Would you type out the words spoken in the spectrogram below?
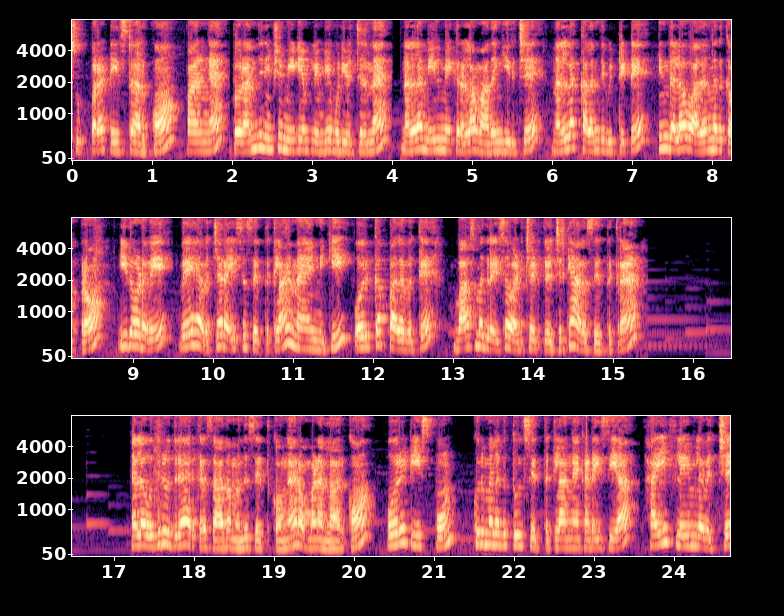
சூப்பரா டேஸ்டா இருக்கும். பாருங்க இப்போ ஒரு அஞ்சு நிமிஷம் மீடியம் ஃப்ளேம்லயே முடி வச்சிருந்தேன். நல்லா மீல் மேக்கர் எல்லாம் வதங்கிருச்சு. நல்லா கலந்து விட்டுட்டு இந்த அளவு வதங்கினதுக்கு அப்புறம் இதோடவே வேக வச்ச ரைஸை சேர்த்துக்கலாம். நான் இன்னைக்கு ஒரு கப் அளவுக்கு பாஸ்மதி ரைஸை வடிச்சு எடுத்து வச்சிருக்கேன். அதை சேர்த்துக்கிறேன். நல்லா உதிரி உதிரா இருக்கிற சாதம் வந்து சேர்த்துக்கோங்க. ரொம்ப நல்லா இருக்கும். ஒரு டீஸ்பூன் குருமிளகு தூள் சேர்த்துக்கலாங்க கடைசியா. ஹை ஃப்ளேம்ல வச்சு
